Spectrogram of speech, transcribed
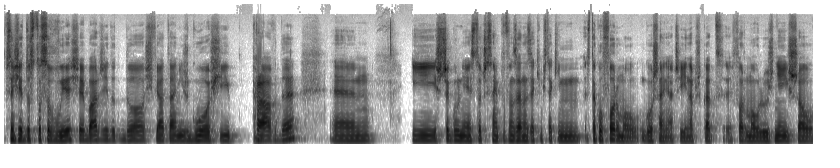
w sensie dostosowuje się bardziej do, do świata niż głosi prawdę. I szczególnie jest to czasami powiązane z jakimś takim, z taką formą głoszenia, czyli na przykład formą luźniejszą,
